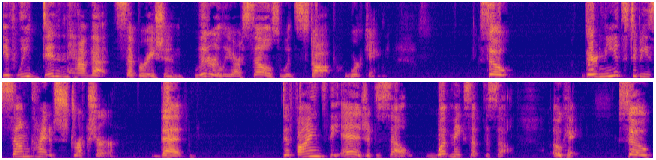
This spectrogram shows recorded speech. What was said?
if we didn't have that separation, literally our cells would stop working. So there needs to be some kind of structure that defines the edge of the cell. What makes up the cell? Okay, so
